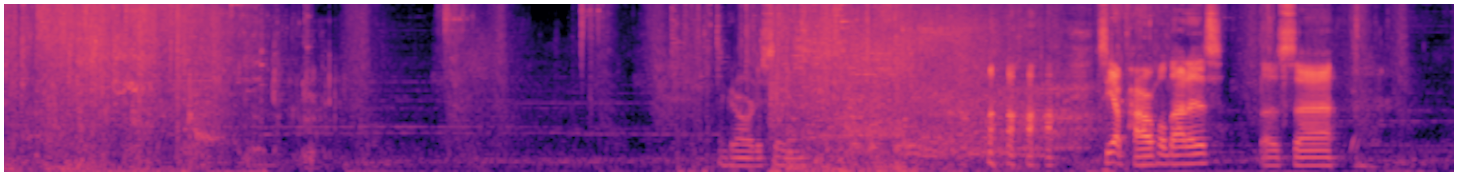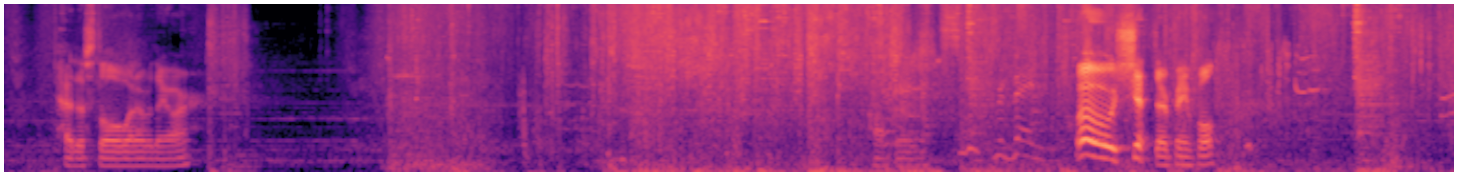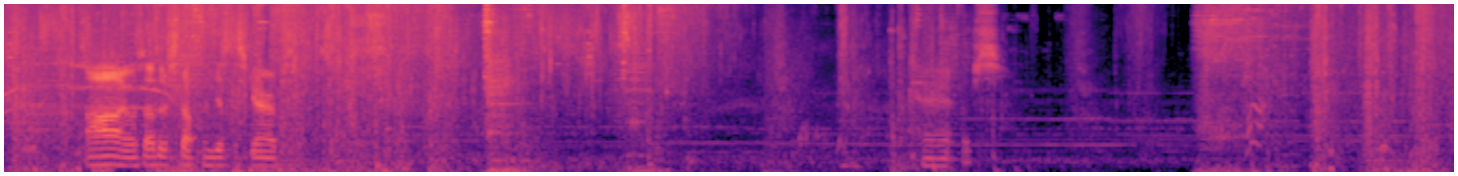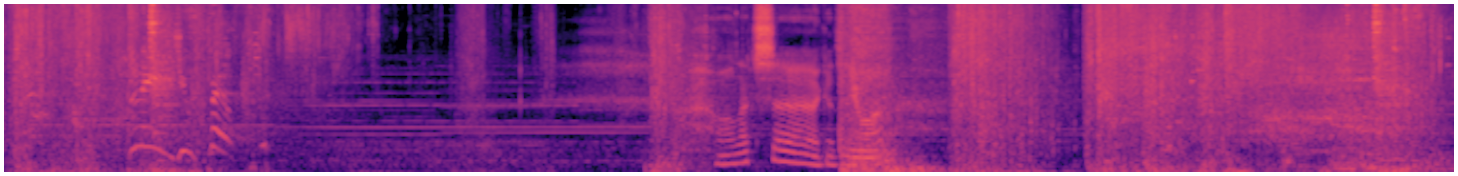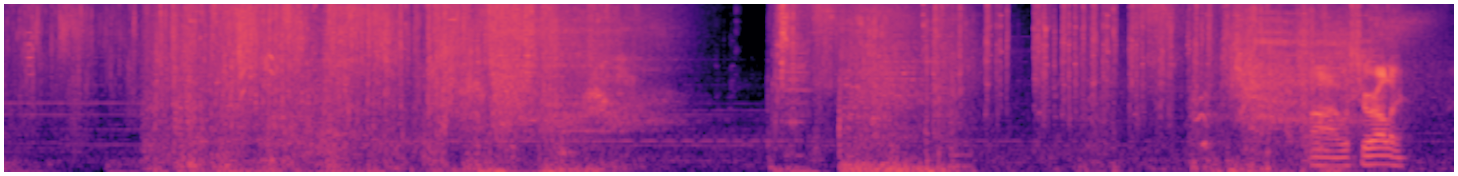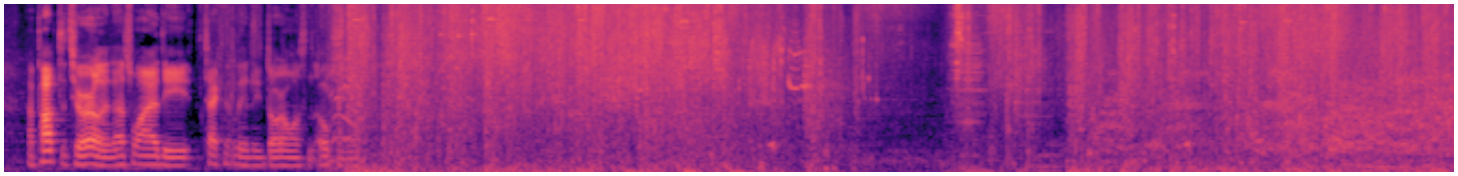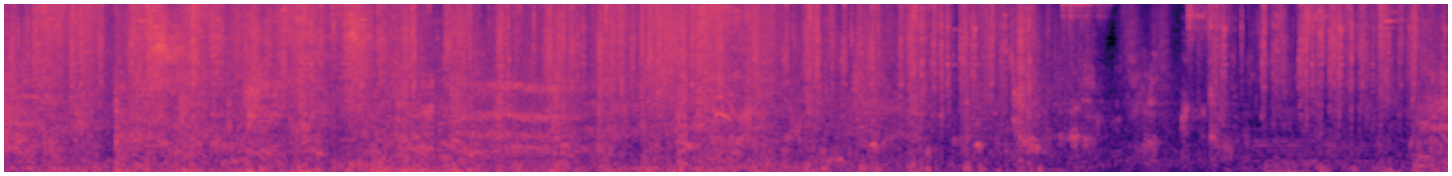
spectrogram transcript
Already see him. see how powerful that is? Those uh, pedestal, whatever they are. Oh shit, they're painful. Ah, it was other stuff than just the scarabs. Continue on. Ah, it was too early. I popped it too early. That's why the technically the door wasn't open yet.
